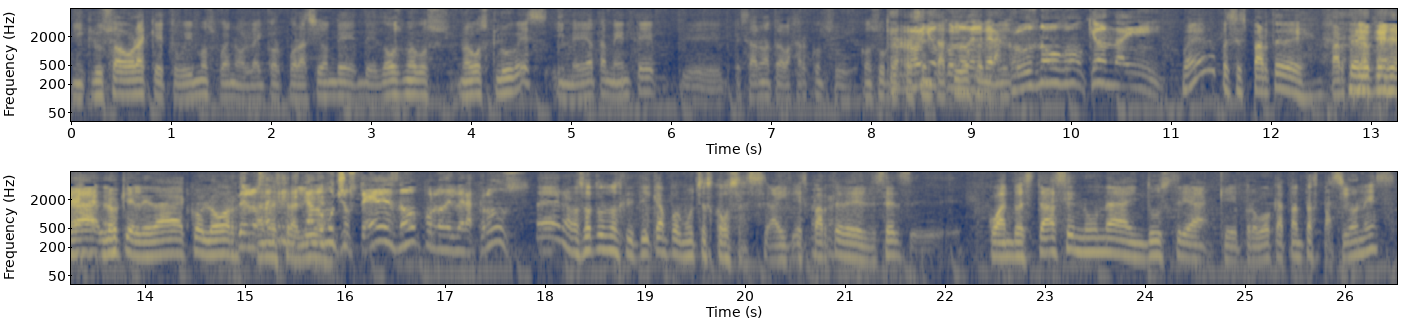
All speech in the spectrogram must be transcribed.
Incluso ahora que tuvimos, bueno, la incorporación de, de dos nuevos nuevos clubes, inmediatamente eh, empezaron a trabajar con su con su ¿Qué rollo representativo con lo del. Veracruz, no, Hugo? ¿Qué onda ahí? Bueno, pues es parte de parte de lo que le da lo que le da color Pero los a han nuestra criticado liga. mucho ustedes, ¿no? Por lo del Veracruz. Bueno, nosotros nos critican por muchas cosas. Ahí es parte de ser cuando estás en una industria que provoca tantas pasiones,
